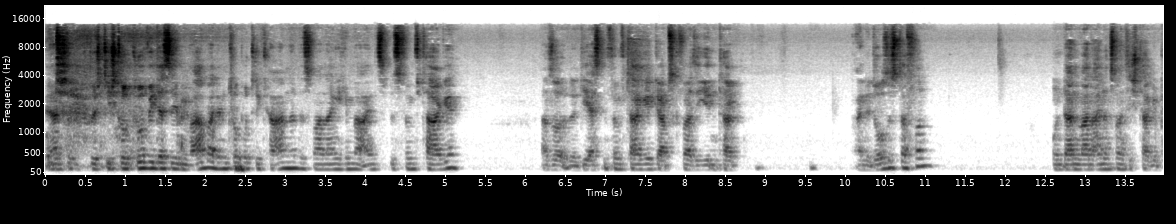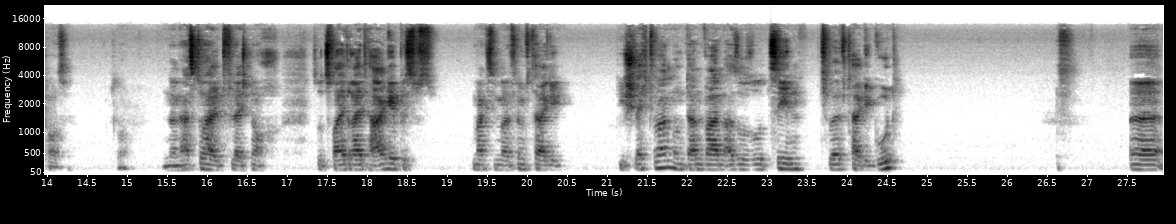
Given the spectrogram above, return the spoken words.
Ja, also durch die Struktur, wie das eben war bei dem Turbotikar, ne, das waren eigentlich immer eins bis fünf Tage. Also die ersten fünf Tage gab es quasi jeden Tag eine Dosis davon. Und dann waren 21 Tage Pause. So. Und dann hast du halt vielleicht noch so zwei, drei Tage bis maximal fünf Tage, die schlecht waren. Und dann waren also so zehn, zwölf Tage gut. Äh,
